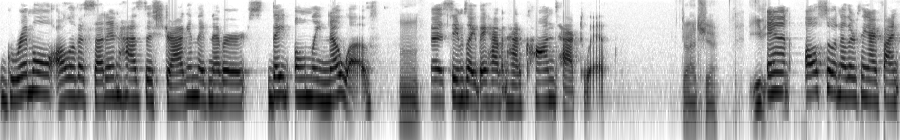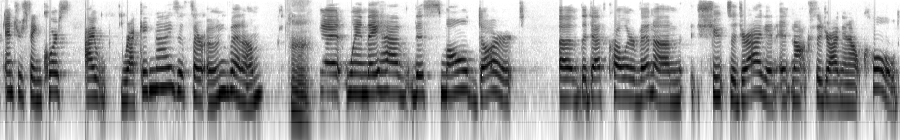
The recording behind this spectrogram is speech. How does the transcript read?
Grimmel all of a sudden has this dragon they've never, they only know of. Mm. It seems like they haven't had contact with. Gotcha. And also another thing I find interesting, of course, I recognize it's their own venom. Huh. Yet when they have this small dart of the death crawler venom shoots a dragon, it knocks the dragon out cold.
